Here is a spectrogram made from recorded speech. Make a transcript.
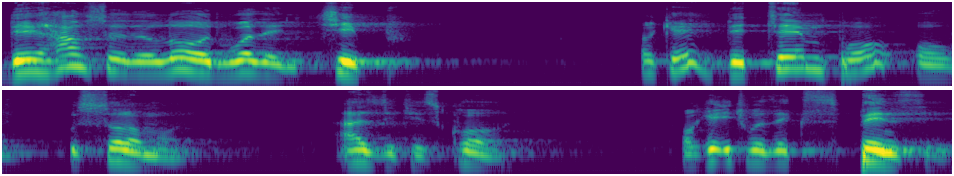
the house of the Lord wasn't cheap. Okay, the temple of Solomon, as it is called. Okay, it was expensive.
